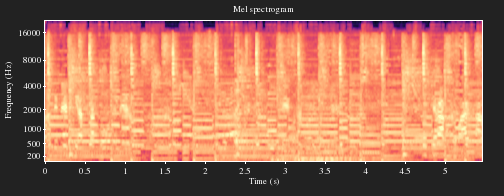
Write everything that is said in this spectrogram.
อันนี้เตรียมประตูเลยเนี่ยจะรับถวายข้าวเดี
